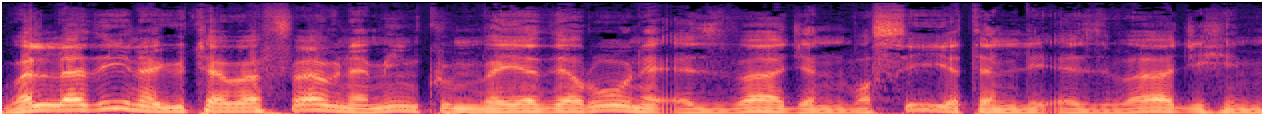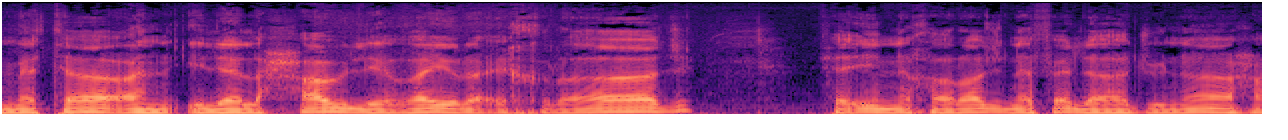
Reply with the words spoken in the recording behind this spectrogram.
وَالَّذ۪ينَ يُتَوَفَّوْنَ مِنْكُمْ وَيَذَرُونَ اَزْوَاجًا وَصِيَّةً لِاَزْوَاجِهِمْ مَتَاعًا اِلَى الْحَوْلِ غَيْرَ اِخْرَاجٍ fe in haracne fela cunaha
